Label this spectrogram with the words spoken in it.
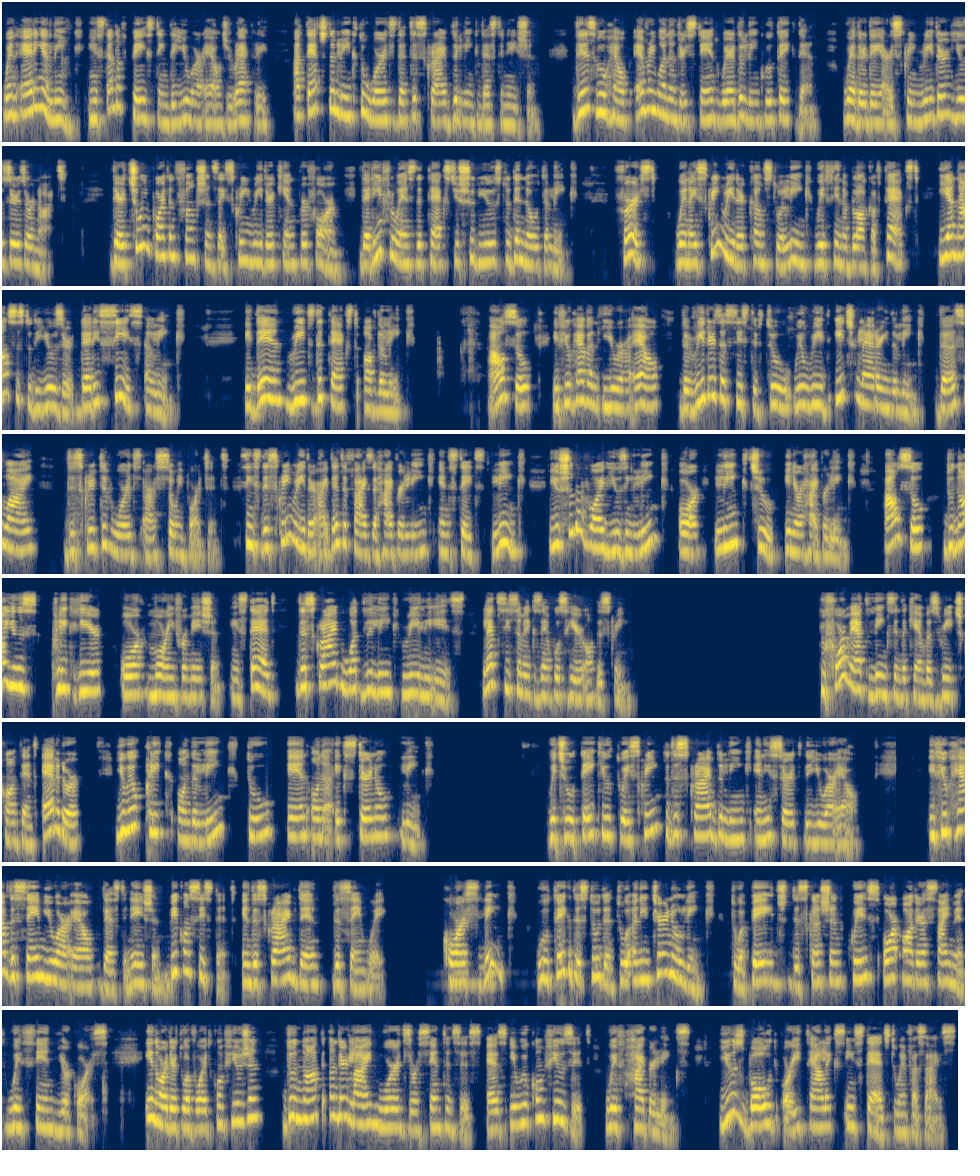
When adding a link, instead of pasting the URL directly, attach the link to words that describe the link destination. This will help everyone understand where the link will take them, whether they are screen reader users or not. There are two important functions a screen reader can perform that influence the text you should use to denote a link. First, when a screen reader comes to a link within a block of text, he announces to the user that he sees a link. It then reads the text of the link. Also, if you have an URL, the Reader's Assistive tool will read each letter in the link. That's why descriptive words are so important. Since the screen reader identifies the hyperlink and states link, you should avoid using link or link to in your hyperlink. Also, do not use click here or more information. Instead, describe what the link really is. Let's see some examples here on the screen. To format links in the Canvas Rich Content Editor, you will click on the Link to and on an external link, which will take you to a screen to describe the link and insert the URL. If you have the same URL destination, be consistent and describe them the same way. Course mm-hmm. link will take the student to an internal link to a page, discussion, quiz, or other assignment within your course. In order to avoid confusion, do not underline words or sentences as it will confuse it with hyperlinks. Use bold or italics instead to emphasize.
